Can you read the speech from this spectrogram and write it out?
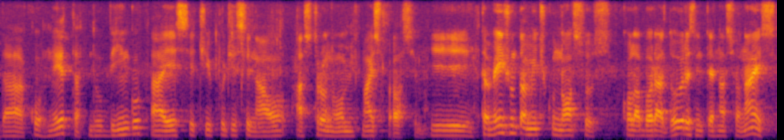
da corneta do bingo a esse tipo de sinal astronômico mais próximo. E também juntamente com nossos colaboradores internacionais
